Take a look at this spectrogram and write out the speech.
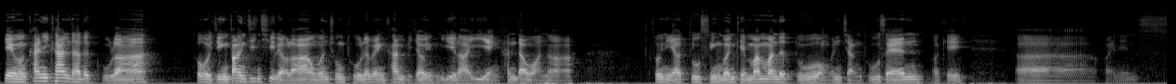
给我们看一看它的股了啊，说我已经放进去了啦，我们从图那边看比较容易啦，一眼看到完了啊。所以你要读新闻可以慢慢的读，我们讲图先，OK，呃，finance，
